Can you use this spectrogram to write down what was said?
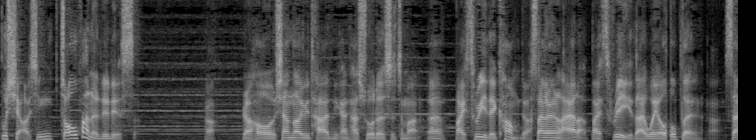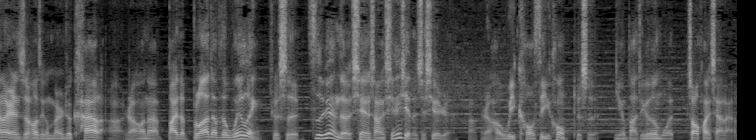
不小心召唤了 Lilith。然后相当于他，你看他说的是什么？嗯，by three they come，对吧？三个人来了，by three thy will open，啊，三个人之后这个门就开了啊。然后呢，by the blood of the willing，就是自愿的献上鲜血的这些人啊。然后 we call thee home，就是你又把这个恶魔召唤下来了。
